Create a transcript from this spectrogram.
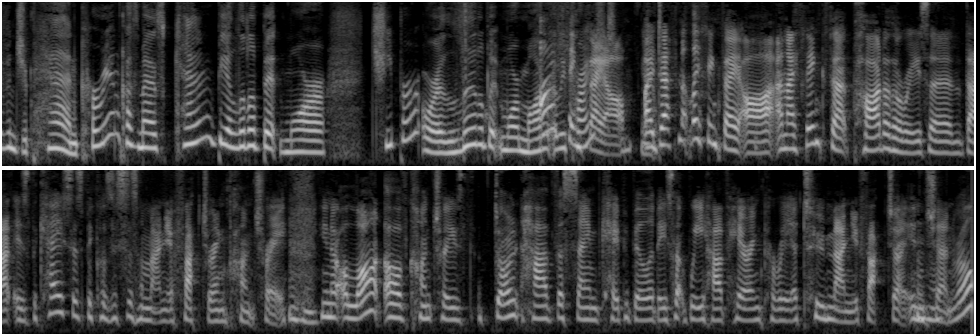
even Japan, Korean cosmetics can be a little bit more cheaper or a little bit more I moderately think priced. they are. Yeah. I definitely think they are. And I think that part of the reason that is the case is because this is a manufacturing country. Mm-hmm. You know, a lot of countries don't have the same capabilities that we have here in Korea to manufacture in Mm-hmm. general.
